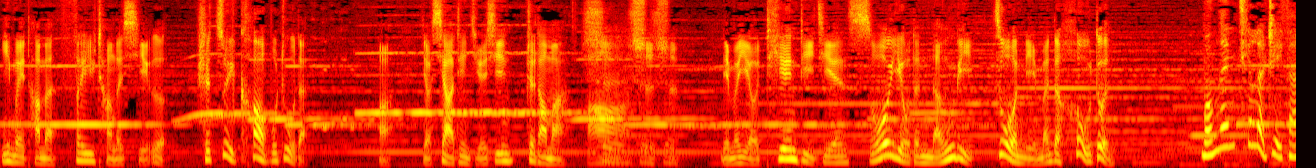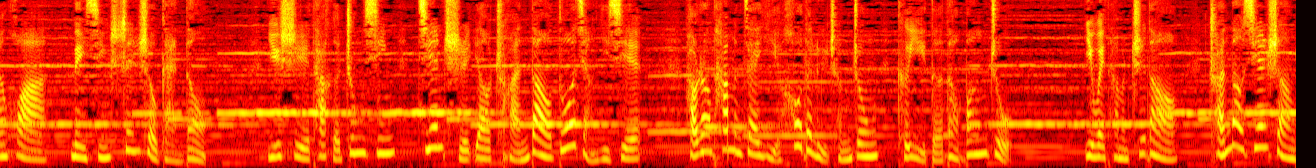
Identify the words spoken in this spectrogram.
因为他们非常的邪恶，是最靠不住的。啊，要下定决心，知道吗？是是是，你们有天地间所有的能力做你们的后盾。蒙恩听了这番话，内心深受感动，于是他和忠心坚持要传道多讲一些。好让他们在以后的旅程中可以得到帮助，因为他们知道传道先生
